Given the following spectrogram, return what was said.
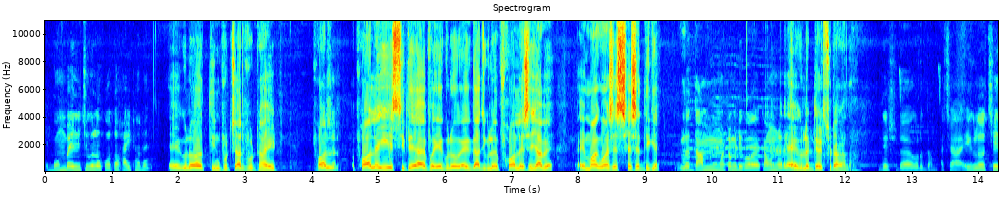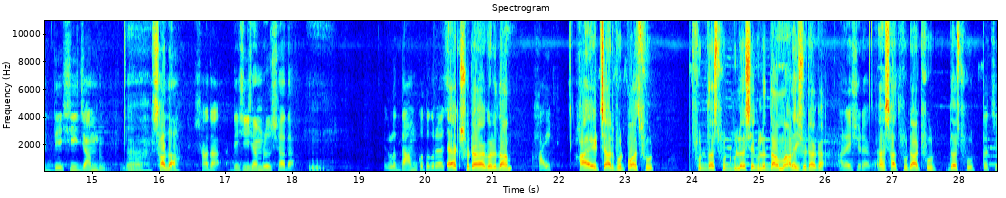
বোম্বাই লিচুগুলো কত হাইট হবে? এগুলো তিন ফুট চার ফুট হাইট ফল ফল এই শীতে এগুলো এই গাছগুলো ফল এসে যাবে এই মাঘ মাসের শেষের দিকে। এগুলোর দাম মোটামুটি কেমন রাখে এগুলো দেড়শো টাকা দাম। দেড়শো টাকা করে দাম। আচ্ছা এগুলো হচ্ছে দেশি জামরুল? হ্যাঁ, সাদা। সাদা? দেশি জামরুল সাদা? এগুলোর দাম কত করে আছে? একশো টাকা করে দাম। হাইট হাইট চার ফুট পাঁচ ফুট ফুট দশ ফুটগুলো সেগুলোর দাম আড়াইশো টাকা। আড়াইশো টাকা। সাত ফুট আট ফুট দশ ফুট। হচ্ছে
